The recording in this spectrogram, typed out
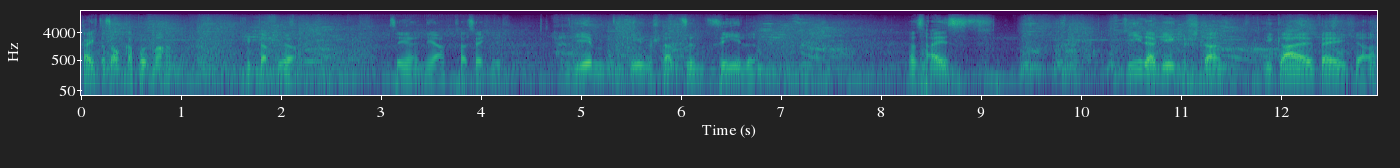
Kann ich das auch kaputt machen? Krieg dafür Seelen? Ja, tatsächlich. In jedem Gegenstand sind Seelen. Das heißt, jeder Gegenstand, egal welcher,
